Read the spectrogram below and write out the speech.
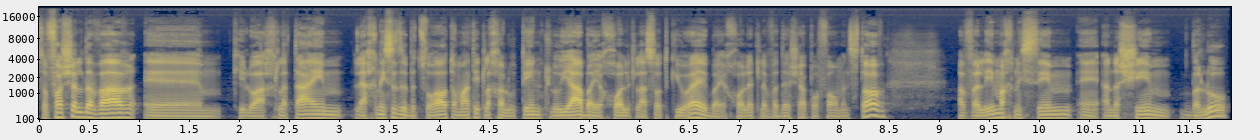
בסופו של דבר, אה, כאילו ההחלטה אם להכניס את זה בצורה אוטומטית לחלוטין תלויה ביכולת לעשות QA, ביכולת לוודא שהפרפורמנס טוב, אבל אם מכניסים אה, אנשים בלופ,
